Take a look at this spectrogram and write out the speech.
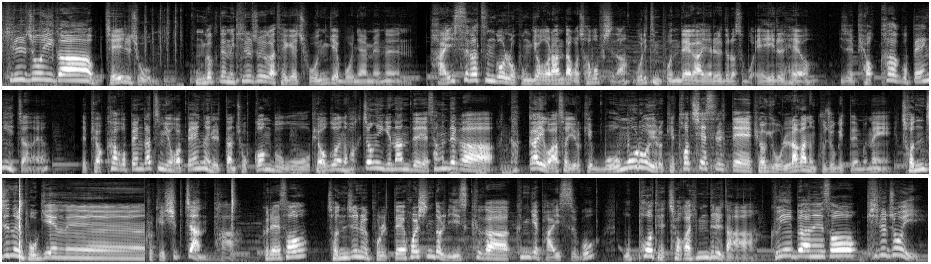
킬조이가 제일 좋음. 공격 때는 킬조이가 되게 좋은 게 뭐냐면은 바이스 같은 걸로 공격을 한다고 쳐봅시다. 우리 팀 본대가 예를 들어서 뭐 A를 해요. 이제 벽하고 뺑이 있잖아요. 근데 벽하고 뺑 같은 경우가 뺑은 일단 조건부고 벽은 확정이긴 한데 상대가 가까이 와서 이렇게 몸으로 이렇게 터치했을 때 벽이 올라가는 구조기 때문에 전진을 보기에는 그렇게 쉽지 않다. 그래서 전진을 볼 때 훨씬 더 리스크가 큰 게 바이스고 오퍼 대처가 힘들다. 그에 반해서 킬조이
